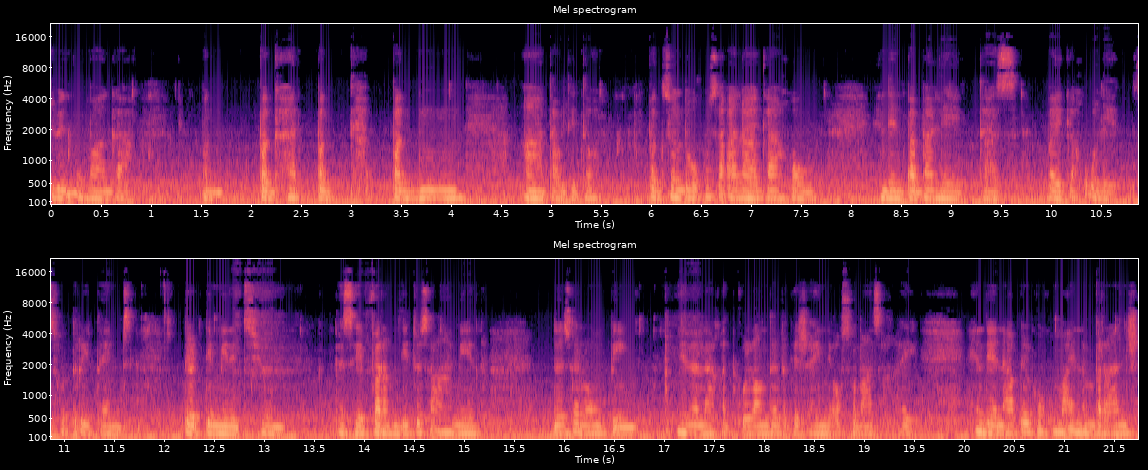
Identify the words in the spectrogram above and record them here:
tuwing umaga. Pag, pag, pag, ah, tawag dito, pag sundo ko sa alaga ko, and then pabalik, tas balik ako ulit. So, 3 times, 30 minutes yun. Kasi parang dito sa amin, dun sa Longping, nilalakad ko lang talaga siya, hindi ako sumasakay. And then, after kong kumain ng brunch,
